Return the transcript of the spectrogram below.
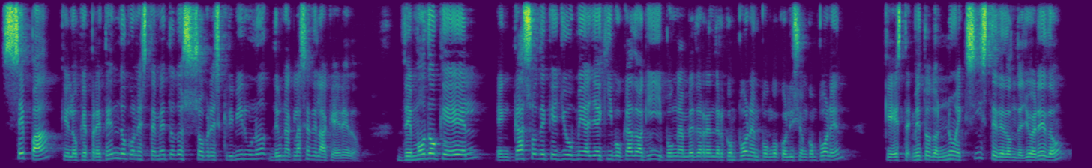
sepa que lo que pretendo con este método es sobreescribir uno de una clase de la que heredo. De modo que él, en caso de que yo me haya equivocado aquí y ponga en vez de render component, pongo collision component, que este método no existe de donde yo heredo,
